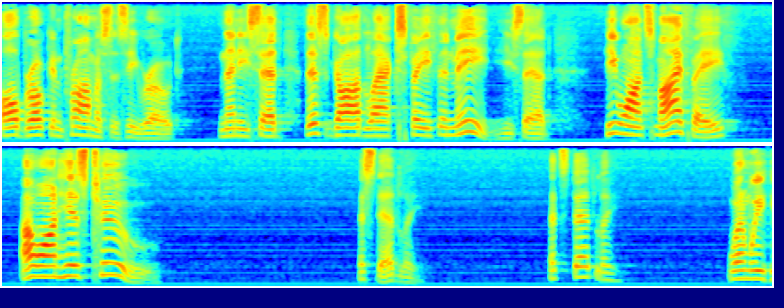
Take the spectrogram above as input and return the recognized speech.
All broken promises, he wrote. And then he said, This God lacks faith in me, he said. He wants my faith. I want his too. That's deadly. That's deadly. When we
